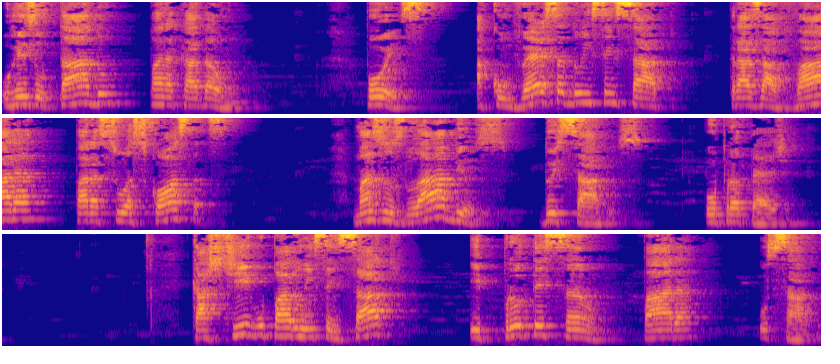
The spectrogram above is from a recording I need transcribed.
o resultado para cada um, pois a conversa do insensato traz a vara para suas costas, mas os lábios dos sábios o protegem. Castigo para o insensato e proteção para o sábio.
